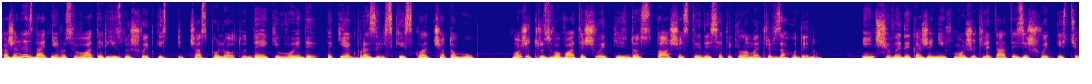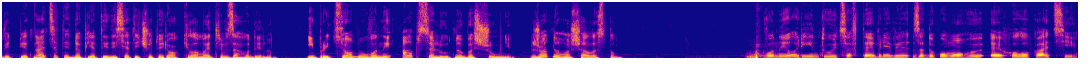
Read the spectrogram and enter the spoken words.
Кажани здатні розвивати різну швидкість під час польоту. Деякі види, такі як бразильський склад чатогуб, можуть розвивати швидкість до 160 км за годину. Інші види кажанів можуть літати зі швидкістю від 15 до 54 км за годину. І при цьому вони абсолютно безшумні, жодного шелесту. Вони орієнтуються в темряві за допомогою ехолокації.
